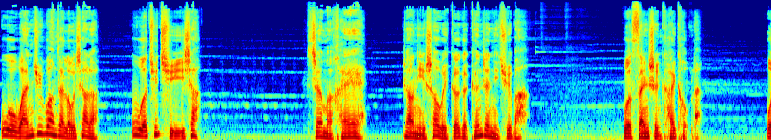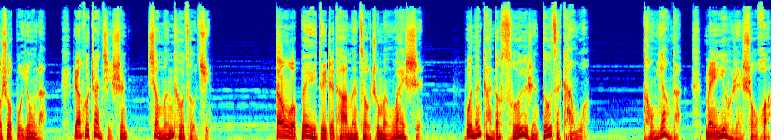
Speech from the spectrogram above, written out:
我玩具忘在楼下了，我去取一下。这么黑，让你少伟哥哥跟着你去吧。我三婶开口了，我说不用了，然后站起身向门口走去。当我背对着他们走出门外时，我能感到所有人都在看我。同样的，没有人说话。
